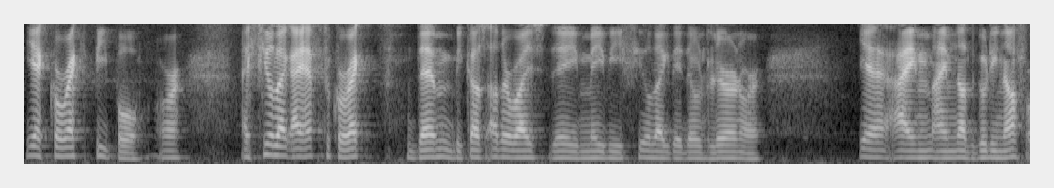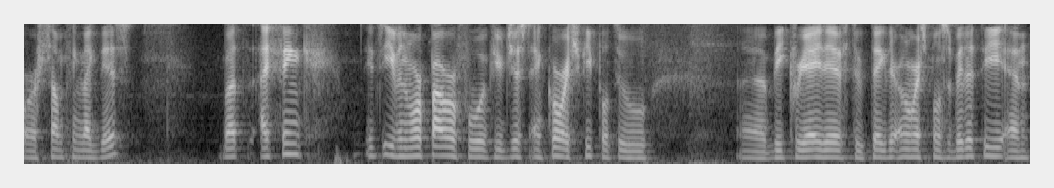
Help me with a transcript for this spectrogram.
yeah correct people. Or I feel like I have to correct them because otherwise they maybe feel like they don't learn or yeah I'm I'm not good enough or something like this but I think it's even more powerful if you just encourage people to uh, be creative, to take their own responsibility, and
